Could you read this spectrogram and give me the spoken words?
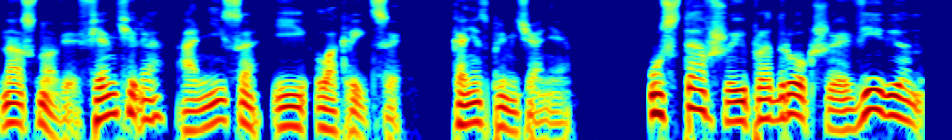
на основе фенхеля, аниса и лакрицы. Конец примечания. Уставшая и продрогшая Вивиан,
